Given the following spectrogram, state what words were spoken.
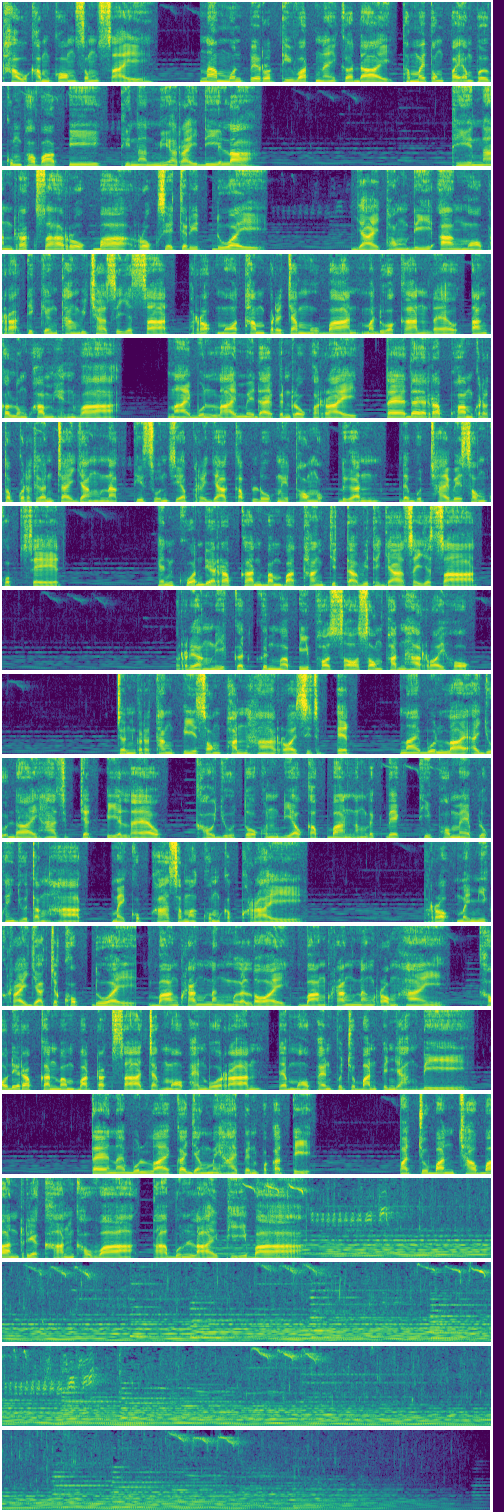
เท่าคำกองสงสัย น้ำมนต์ไปรถที่วัดไหนก็ได้ทำไมต้องไปอำเภอกุมภาวาปีที่นั่นมีอะไรดีล่ะ ที่นั่นรักษาโรคบ้าโรคเสียจริตด้วย ยายทองดีอ้างหมอพระที่เก่งทางวิชาศิลศาสตร์ เพราะหมอทำประจำหมู่บ้านมาดูอาการแล้วต่างก็ลงความเห็นว่า นายบุญหลายไม่ได้เป็นโรคอะไร แต่ได้รับความกระทบกระเทือนใจอย่างหนักที่สูญเสียภรรยากับลูกในท้องหกเดือน และบุตรชายวัยสองขวบเศษ เห็นควรได้รับการบำบัดทางจิตวิทยาศิลศาสตร์ เรื่องนี้เกิดขึ้นเมื่อปีพศ 2506 จนกระทั่งปี 2541 นายบุญหลายอายุได้ 57 ปีแล้ว เขาอยู่ตัวคนเดียวกับบ้านหลังเล็ก ๆ ที่พ่อแม่ปลุกให้อยู่ต่างหาก ไม่คบค้าสมาคมกับใคร เพราะไม่มีใครอยากจะคบด้วย บางครั้งนั่งเหม่อลอย บางครั้งนั่งร้องไห้ เขาได้รับการบำบัดรักษาจากหมอแผนโบราณ แต่หมอแผนปัจจุบันเป็นอย่างดี แต่นายบุญหลายก็ยังไม่หายเป็นปกติ ปัจจุบันชาวบ้านเรียกขานเขาว่า ตาบุญหลายผีบ้า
